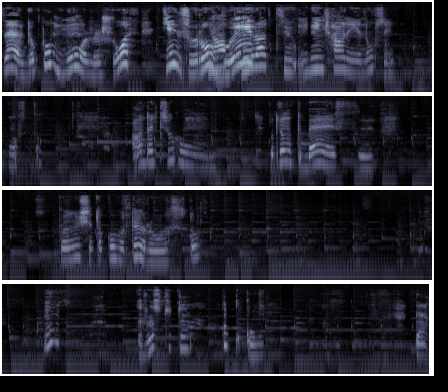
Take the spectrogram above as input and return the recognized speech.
це допоможе щось їй зробити? операцію увінчання носи. Просто. А до цього потрібно тебе з повише такого ти росту. Ну, росту то от такого. Так.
